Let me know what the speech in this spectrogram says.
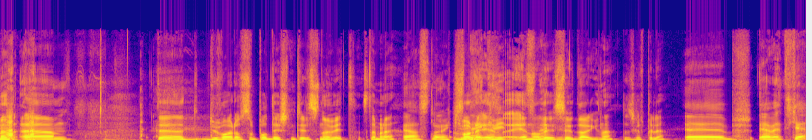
Men um, det, du var også på audition til Snøhvit, stemmer det? Ja, Snøhvit. Var det en, en av de syv dvergene du skal spille? Eh, jeg vet ikke.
